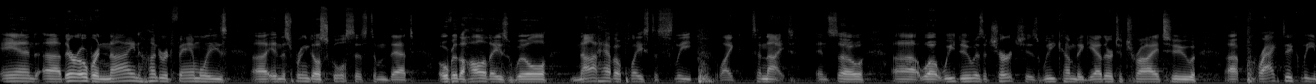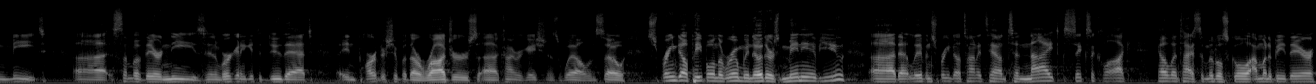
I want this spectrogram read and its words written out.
And uh, there are over nine hundred families uh, in the Springdale school system that over the holidays will not have a place to sleep like tonight. And so, what we do as a church is we come together to try try to uh, practically meet uh, some of their needs. And we're going to get to do that in partnership with our Rogers uh, congregation as well. And so, Springdale people in the room, we know there's many of you uh, that live in Springdale, Tontitown. Tonight, 6 o'clock, Helen Tyson Middle School. I'm going to be there.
